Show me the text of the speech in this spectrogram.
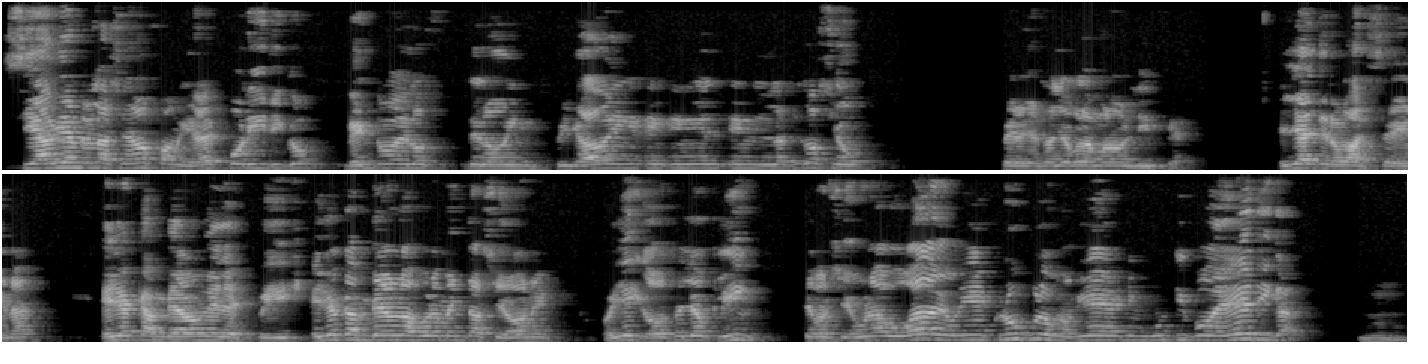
sí habían relacionado familiares políticos dentro de los, de los implicados en, en- en la situación, pero ella salió con las manos limpias. Ella alteró la escena, ellos cambiaron el speech, ellos cambiaron las juramentaciones. Oye, y todo salió clean. Se consiguió una abogada que no tiene escrúpulos, que no tiene ningún tipo de ética. Mm.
